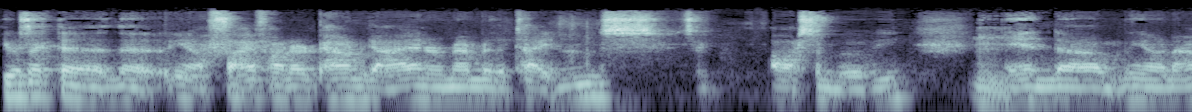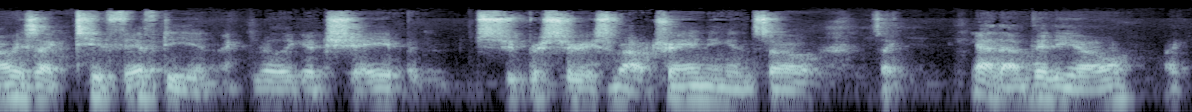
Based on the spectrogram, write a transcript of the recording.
he was like the the you know 500 pound guy and Remember the Titans. It's an awesome movie, Mm. and um, you know now he's like 250 in like really good shape and super serious about training. And so it's like yeah, that video like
